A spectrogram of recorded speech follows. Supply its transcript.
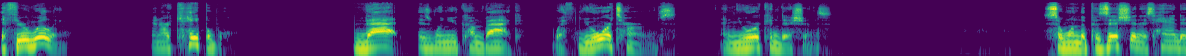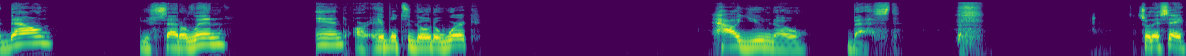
If you're willing and are capable, that is when you come back with your terms and your conditions. So when the position is handed down, you settle in and are able to go to work how you know best. So they say,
